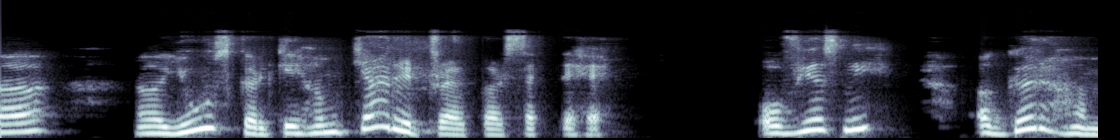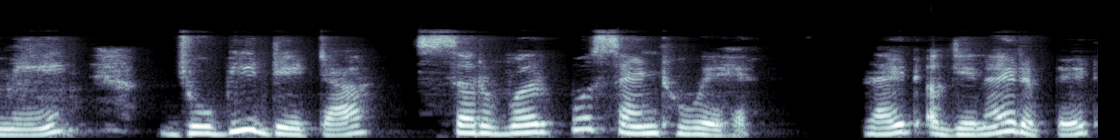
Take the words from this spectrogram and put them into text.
का यूज़ करके हम क्या रिट्राइव कर सकते हैं? ऑब्वियसली अगर हमें जो भी डेटा सर्वर को सेंड हुए हैं right again I repeat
